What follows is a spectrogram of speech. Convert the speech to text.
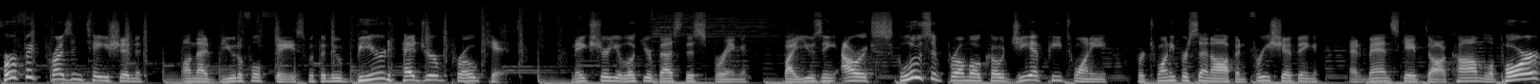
perfect presentation on that beautiful face with the new Beard Hedger Pro Kit. Make sure you look your best this spring by using our exclusive promo code GFP20 for 20% off and free shipping at manscaped.com. Lepore,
